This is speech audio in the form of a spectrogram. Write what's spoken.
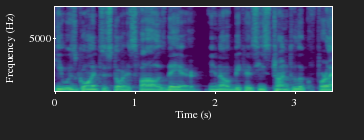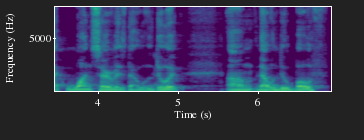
he was going to store his files there you know because he's trying to look for like one service that will do it um that will do both.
